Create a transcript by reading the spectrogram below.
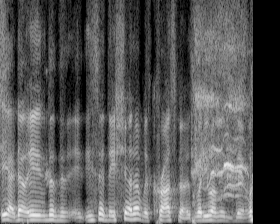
Yeah, no, he, the, the, he said they showed up with crossbows. What do you want me to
